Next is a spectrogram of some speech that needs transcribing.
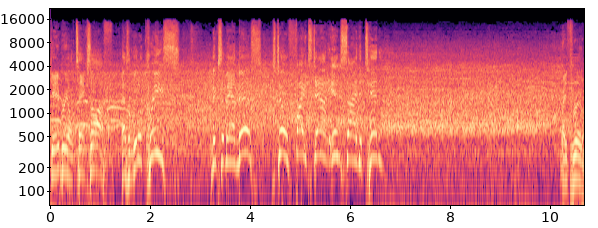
Gabriel takes off, has a little crease, makes a man miss, still fights down inside the 10. Right through.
